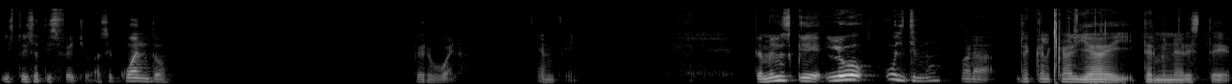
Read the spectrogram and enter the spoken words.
y estoy satisfecho. ¿Hace cuánto? Pero bueno, en fin. También los que, lo último, para recalcar ya y terminar este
